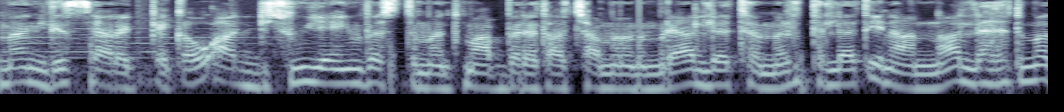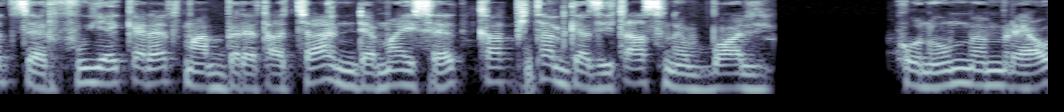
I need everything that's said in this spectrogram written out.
መንግስት ያረቀቀው አዲሱ የኢንቨስትመንት ማበረታቻ መመሪያ ለትምህርት፣ ለጤናና ለህትመት ዘርፉ የቀረጥ ማበረታቻ እንደማይሰጥ ካፒታል ጋዜጣ አስነብቧል። ሆኖም መምሪያው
